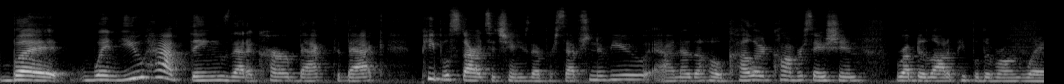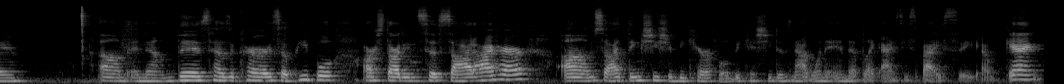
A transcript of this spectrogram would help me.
but when you have things that occur back to back, people start to change their perception of you. I know the whole colored conversation rubbed a lot of people the wrong way. Um, and now this has occurred, so people are starting to side eye her. Um, so I think she should be careful because she does not want to end up like icy spicy. Okay,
